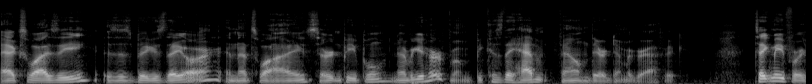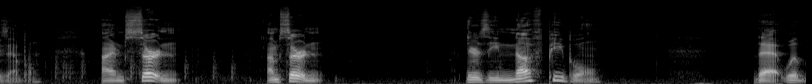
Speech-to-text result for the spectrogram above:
XYZ is as big as they are, and that's why certain people never get heard from because they haven't found their demographic. Take me for example. I'm certain I'm certain there's enough people that would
